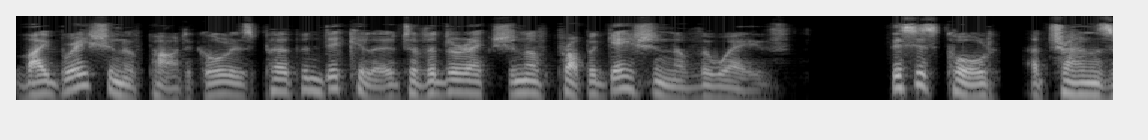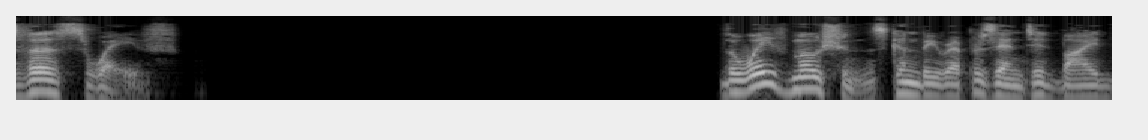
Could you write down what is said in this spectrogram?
vibration of particle is perpendicular to the direction of propagation of the wave. This is called a transverse wave. The wave motions can be represented by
